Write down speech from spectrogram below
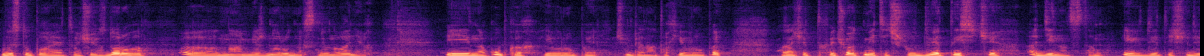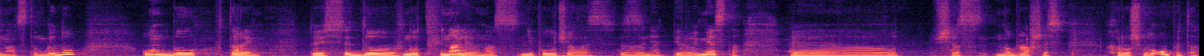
выступает очень здорово э, на международных соревнованиях и на Кубках Европы, чемпионатах Европы. Значит, хочу отметить, что в 2011 и в 2012 году он был вторым. То есть до, ну, вот в финале у нас не получалось занять первое место. Э, вот сейчас, набравшись хорошего опыта,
